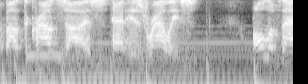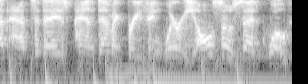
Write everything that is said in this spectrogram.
about the crowd size at his rallies. All of that at today's pandemic briefing, where he also said, quote,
